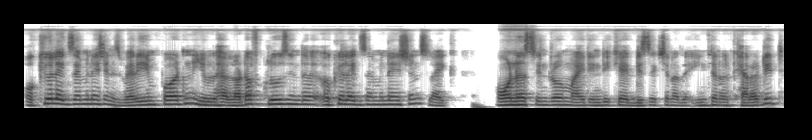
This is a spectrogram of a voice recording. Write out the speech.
Ocular examination is very important. You will have a lot of clues in the ocular examinations like Horner syndrome might indicate dissection of the internal carotid.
